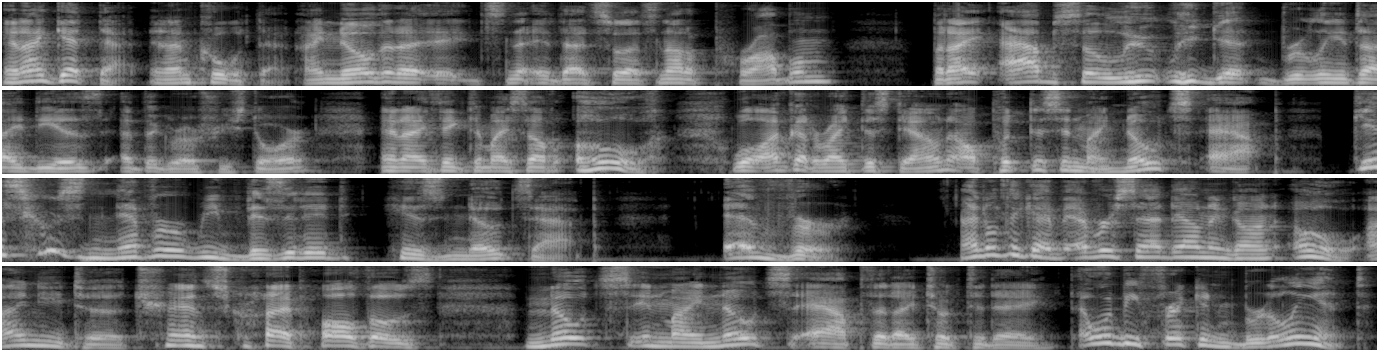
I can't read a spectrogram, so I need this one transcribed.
And I get that. And I'm cool with that. I know that it's that, so that's not a problem. But I absolutely get brilliant ideas at the grocery store. And I think to myself, oh, well, I've got to write this down. I'll put this in my notes app. Guess who's never revisited his notes app? Ever. I don't think I've ever sat down and gone, oh, I need to transcribe all those notes in my notes app that I took today. That would be freaking brilliant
